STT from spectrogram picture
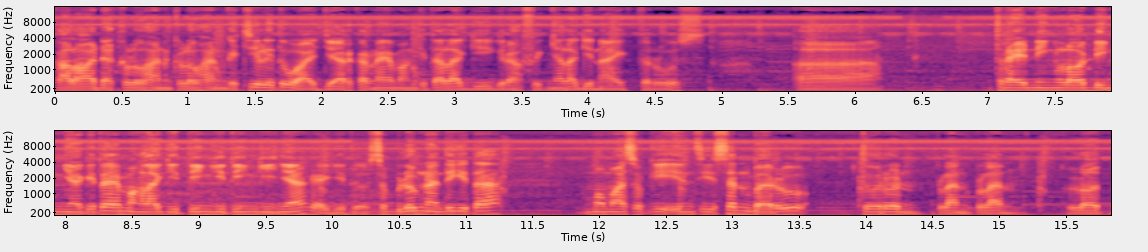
kalau ada keluhan-keluhan kecil itu wajar karena emang kita lagi grafiknya lagi naik terus. Eh, training loadingnya kita emang lagi tinggi tingginya kayak gitu. Sebelum nanti kita memasuki in season baru turun pelan pelan load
